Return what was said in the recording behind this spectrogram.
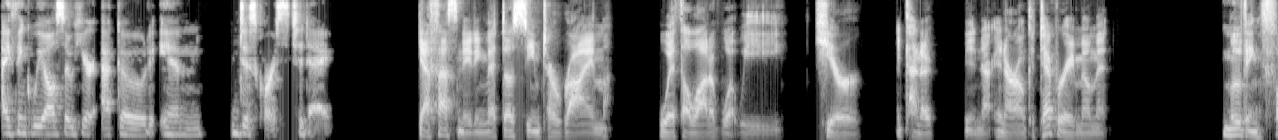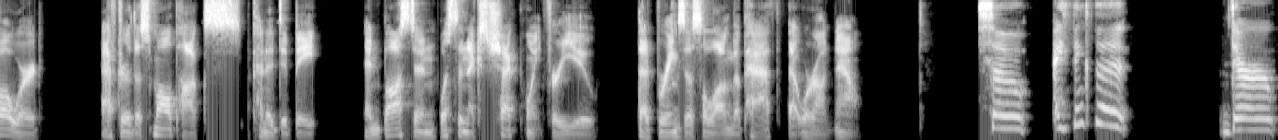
I think we also hear echoed in discourse today. Yeah, fascinating. That does seem to rhyme with a lot of what we hear kind of in our, in our own contemporary moment. Moving forward, after the smallpox kind of debate in Boston, what's the next checkpoint for you that brings us along the path that we're on now? So I think that there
